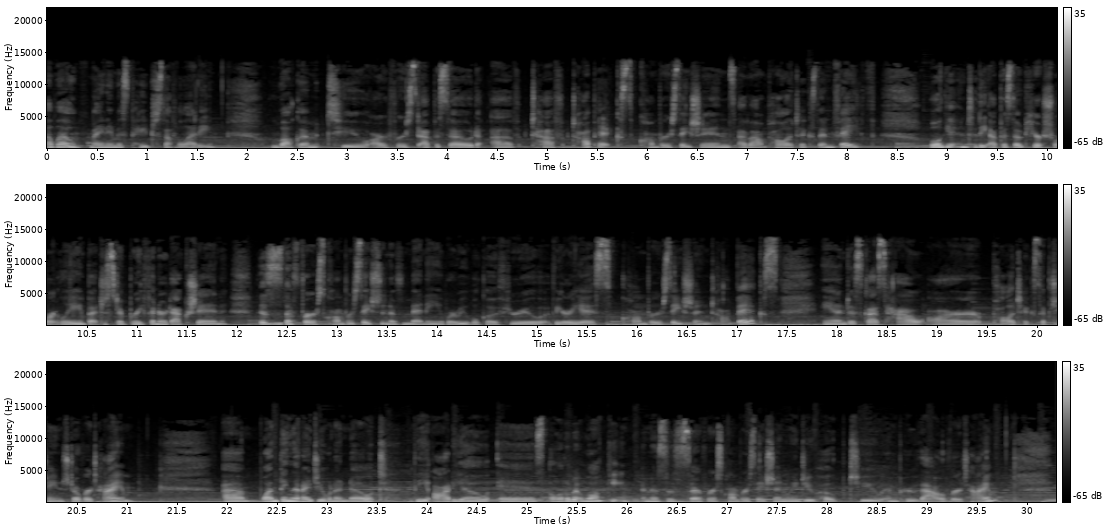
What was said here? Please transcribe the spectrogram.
Hello, my name is Paige Cephaletti. Welcome to our first episode of Tough Topics Conversations about Politics and Faith. We'll get into the episode here shortly, but just a brief introduction. This is the first conversation of many where we will go through various conversation topics and discuss how our politics have changed over time. Um, one thing that I do want to note the audio is a little bit wonky, and as this is our first conversation, we do hope to improve that over time,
